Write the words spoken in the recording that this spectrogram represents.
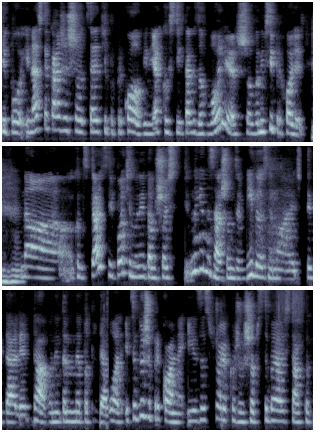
Типу, і Настя каже, що це типу прикол. Він якось їх так заговорює, що вони всі приходять Мгм. на консультації, потім вони там щось, ну я не знаю, що вони там відео знімають і так далі. Да, вони там не по 3D. От, і це дуже прикольно. І за що я кажу, щоб себе ось так от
